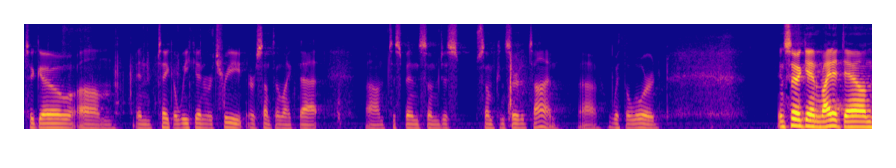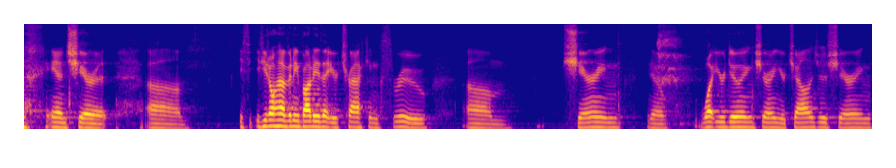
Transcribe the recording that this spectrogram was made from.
to go um, and take a weekend retreat or something like that um, to spend some just some concerted time uh, with the Lord. And so again, write it down and share it. Um, if if you don't have anybody that you're tracking through, um, sharing you know what you're doing, sharing your challenges, sharing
